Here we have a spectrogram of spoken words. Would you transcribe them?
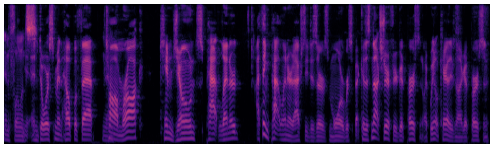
influence. endorsement helped with that. Tom Rock, Kim Jones, Pat Leonard. I think Pat Leonard actually deserves more respect because it's not sure if you're a good person. Like we don't care that he's not a good person.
